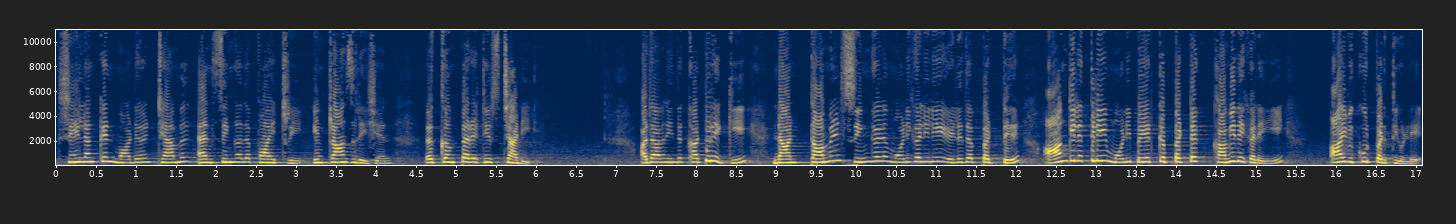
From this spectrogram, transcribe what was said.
Sri Lankan modern Tamil and Sinhala poetry in translation a comparative study அதாவது இந்த கட்டுரைக்கு நான் தமிழ் சிங்கள மொழிகளிலே எழுதப்பட்டு ஆங்கிலத்திலே மொழிபெயர்க்கப்பட்ட கவிதைகளை ஆய்வுக்கு உட்படுத்தியுள்ளேன்.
